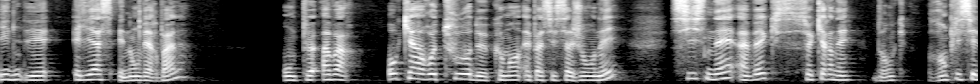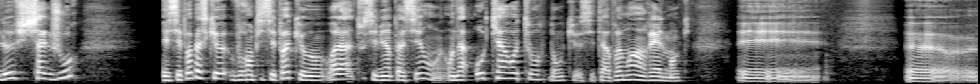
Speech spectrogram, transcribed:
Elias est non verbal, on peut avoir aucun retour de comment est passée sa journée, si ce n'est avec ce carnet. Donc, remplissez-le chaque jour. Et c'est pas parce que vous remplissez pas que voilà tout s'est bien passé, on n'a aucun retour. Donc, c'était vraiment un réel manque. Et Euh,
